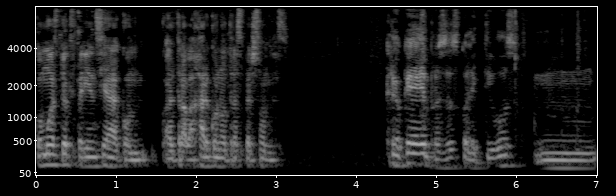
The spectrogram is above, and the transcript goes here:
¿Cómo es tu experiencia con, al trabajar con otras personas? Creo que en procesos colectivos, mm,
